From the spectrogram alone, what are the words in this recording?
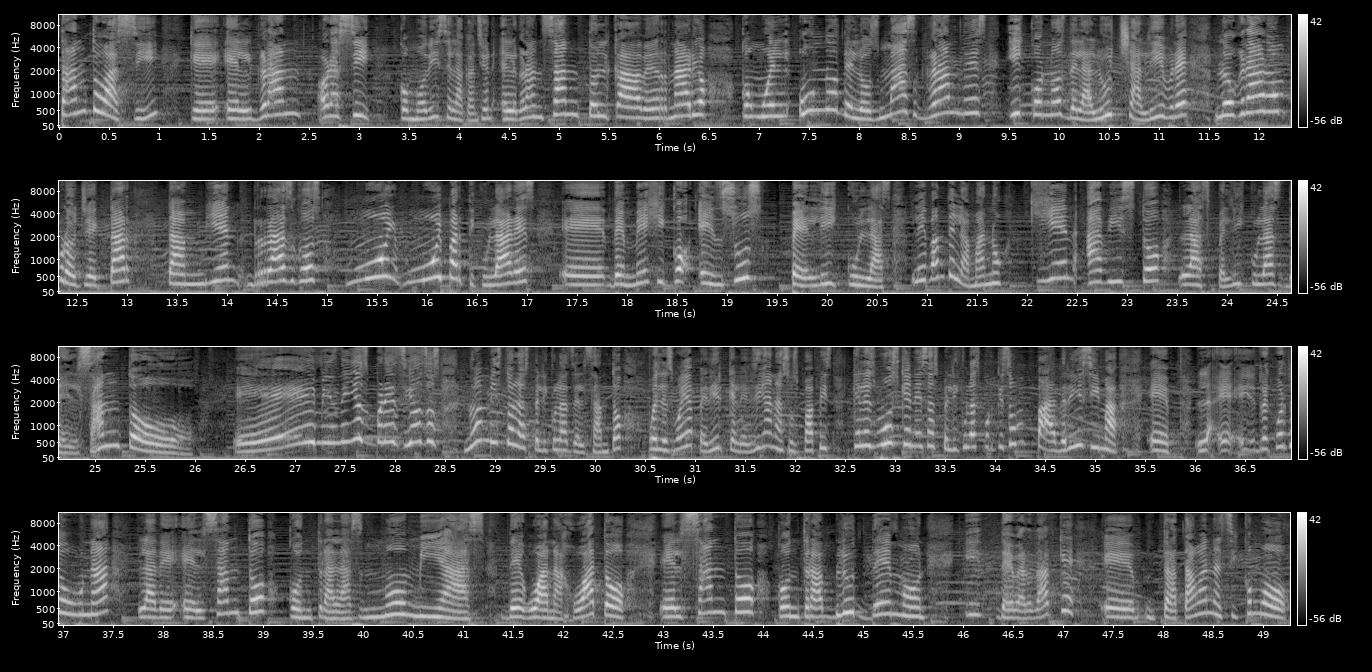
Tanto así que el gran, ahora sí, como dice la canción, el gran santo, el cavernario, como el uno de los más grandes íconos de la lucha libre, lograron proyectar también rasgos muy, muy particulares eh, de México en sus películas. Levante la mano, ¿quién ha visto las películas del santo? ¡Eh! Mis niños preciosos, ¿no han visto las películas del santo? Pues les voy a pedir que les digan a sus papis que les busquen esas películas porque son padrísimas. Eh, eh, recuerdo una, la de El santo contra las momias de Guanajuato. El santo contra Blue Demon. Y de verdad que trataban así como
